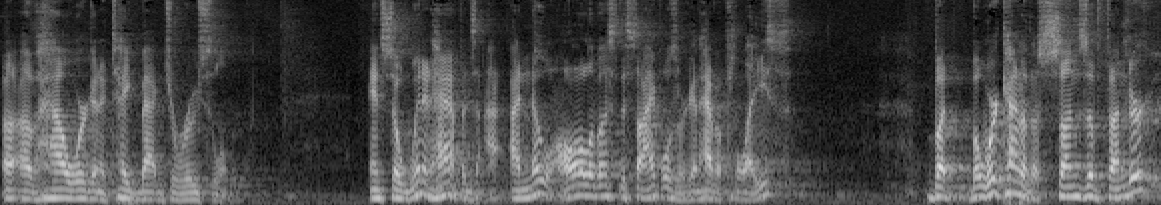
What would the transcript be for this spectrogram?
uh, of how we're going to take back Jerusalem. And so when it happens, I, I know all of us disciples are going to have a place but, but we're kind of the sons of thunder.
